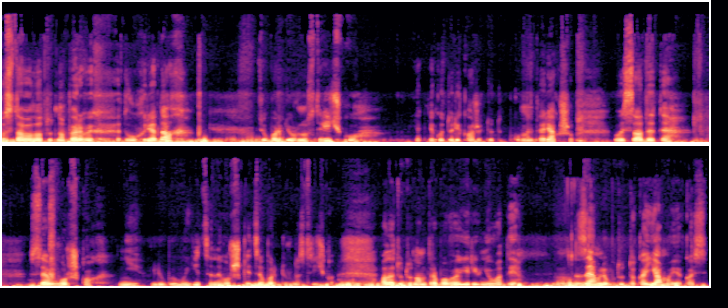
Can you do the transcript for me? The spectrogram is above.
поставила тут на перших двох рядах цю бордюрну стрічку. Як некоторі кажуть тут в коментарях, що ви садите все в горшках. Ні, любі мої, це не горшки, це бордюрна стрічка. Але тут нам треба вирівнювати землю, бо тут така яма якась.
